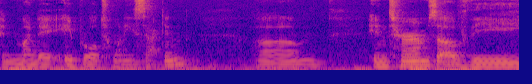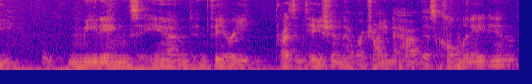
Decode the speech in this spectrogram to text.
and Monday, April twenty-second. Um, in terms of the meetings and, in theory, presentation that we're trying to have this culminate in,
